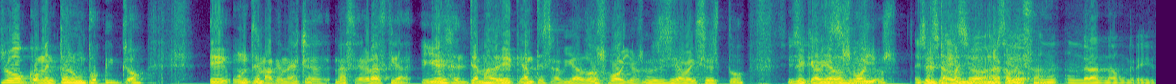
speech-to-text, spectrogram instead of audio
Luego comentar un poquito eh, un tema que me, ha hecho- me hace gracia y es el tema de que antes había dos bollos. No sé si sabéis esto, de que había dos Sí. bollos Eso, del sí, tamaño eso de una ha sido cabeza. un, un gran downgrade.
